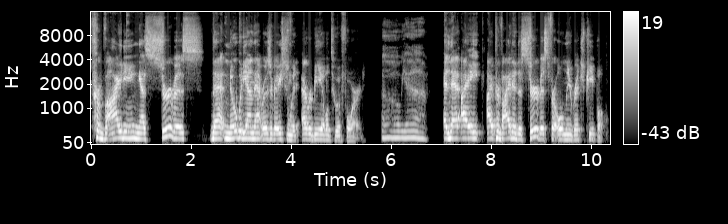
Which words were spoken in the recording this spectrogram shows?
providing a service that nobody on that reservation would ever be able to afford. Oh, yeah. And that I, I provided a service for only rich people.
